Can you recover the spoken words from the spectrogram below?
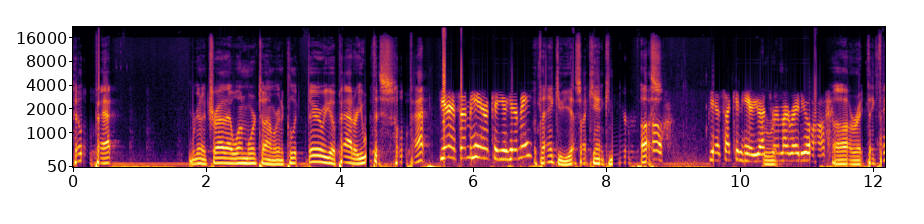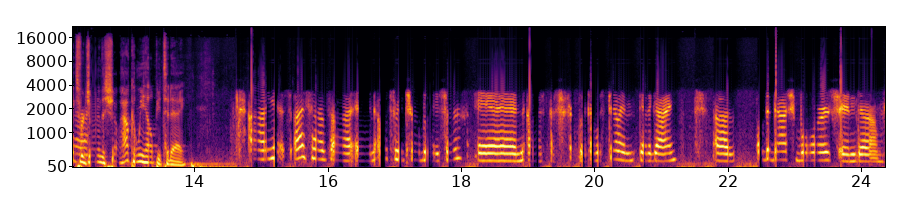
hello pat we're going to try that one more time. We're going to click. There we go. Pat, are you with us? Hello, Pat. Yes, I'm here. Can you hear me? Thank you. Yes, I can. Can you hear us? Oh, yes, I can hear you. I Great. turned my radio off. All right. Thank, thanks for joining the show. How can we help you today? Uh, yes, I have uh, an 03 Trailblazer, and uh, like I was telling the other guy, uh, all the dashboards and um,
